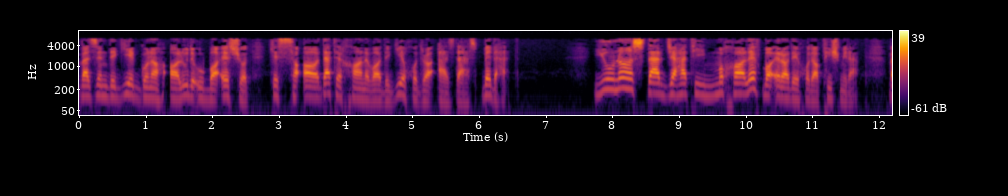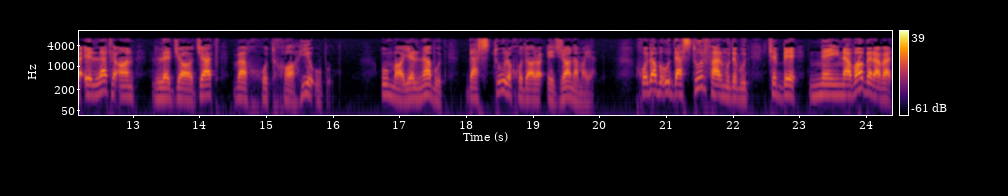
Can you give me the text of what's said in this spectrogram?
و زندگی گناه آلود او باعث شد که سعادت خانوادگی خود را از دست بدهد. یوناس در جهتی مخالف با اراده خدا پیش می‌رفت و علت آن لجاجت و خودخواهی او بود. او مایل نبود دستور خدا را اجرا نماید. خدا به او دستور فرموده بود که به نینوا برود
